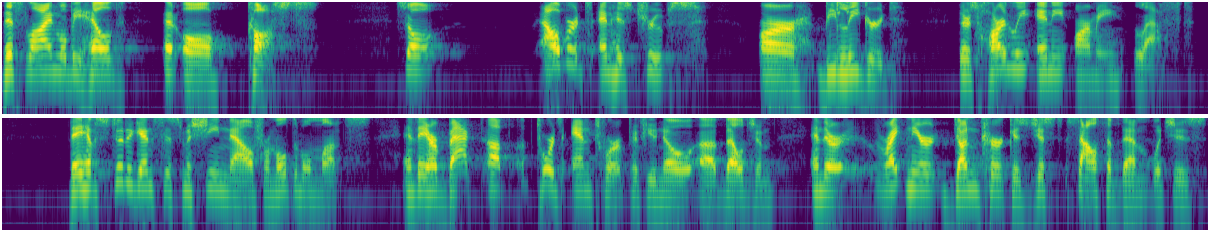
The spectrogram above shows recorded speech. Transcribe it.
This line will be held at all costs. So, Albert and his troops are beleaguered. There's hardly any army left. They have stood against this machine now for multiple months, and they are backed up towards Antwerp, if you know uh, Belgium. And they're right near Dunkirk, is just south of them, which is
